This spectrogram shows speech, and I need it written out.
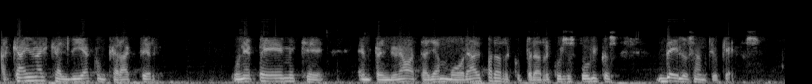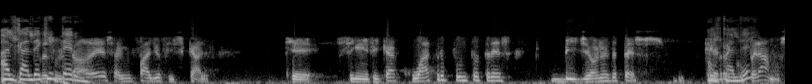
acá hay una alcaldía con carácter, un EPM que emprendió una batalla moral para recuperar recursos públicos de los antioqueños. Alcalde Quintero. de eso hay un fallo fiscal que significa 4.3 billones de pesos que recuperamos.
